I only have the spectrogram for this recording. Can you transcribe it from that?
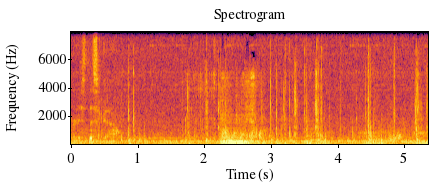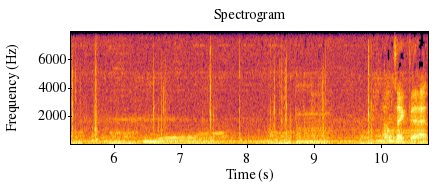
Where does this go? I'll take that.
